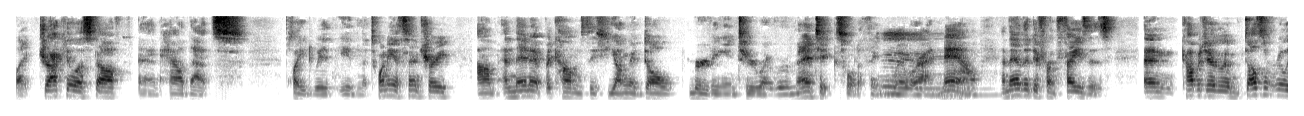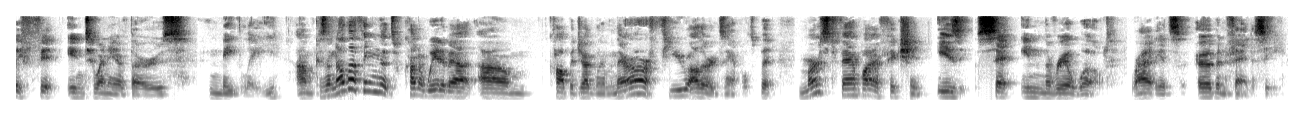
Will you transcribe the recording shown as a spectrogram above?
like Dracula stuff and how that's played with in the 20th century. Um, and then it becomes this young adult moving into a romantic sort of thing where we're at now. And they're the different phases. And Carpe Jugulum doesn't really fit into any of those neatly. Because another thing that's kind of weird about um, Carpe Jugulum, and there are a few other examples, but most vampire fiction is set in the real world, right? It's urban fantasy.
